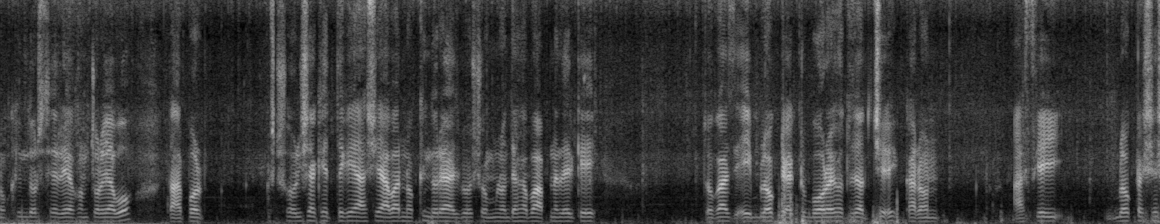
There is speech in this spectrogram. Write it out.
নক্ষিন্দর সেরে এখন চলে যাব। তারপর সরিষা ক্ষেত থেকে আসে আবার নক্ষিন্দরে আসব। সম্পূর্ণ দেখাবো আপনাদেরকে। তো গাছ এই ব্লগটা একটু বড়ই হতে যাচ্ছে, কারণ আজকেই ব্লগটা শেষ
